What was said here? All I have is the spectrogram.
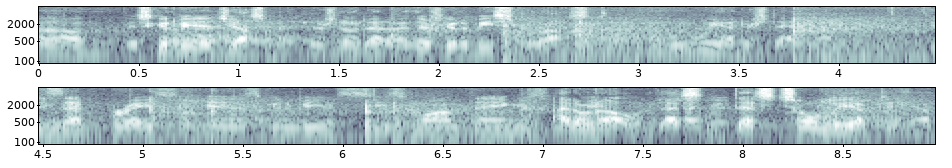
um, it's going to be an adjustment. There's no doubt, and there's going to be some rust, and we, we understand that. Is that brace of his going to be a season-long thing? I don't know. That's that's totally up to him.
